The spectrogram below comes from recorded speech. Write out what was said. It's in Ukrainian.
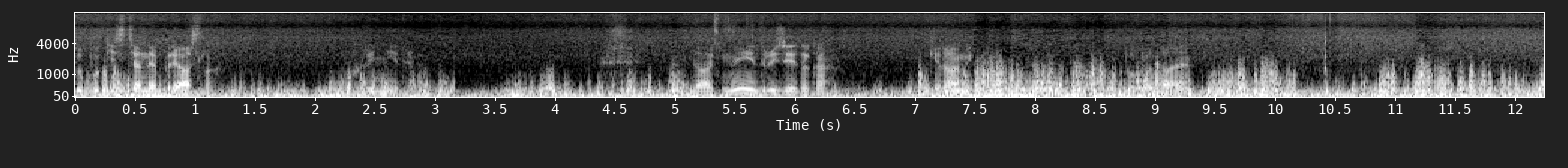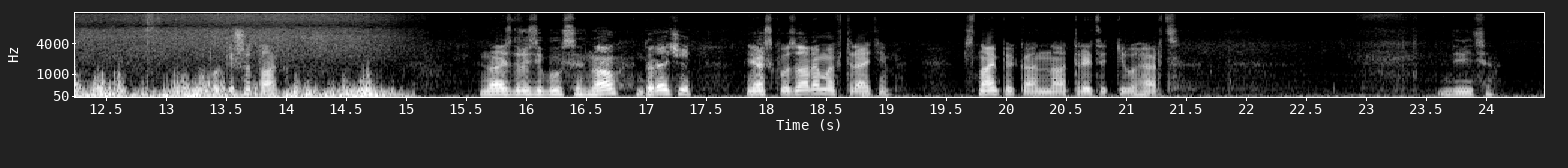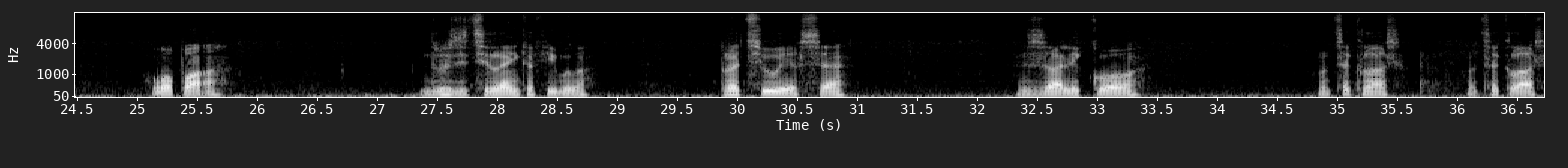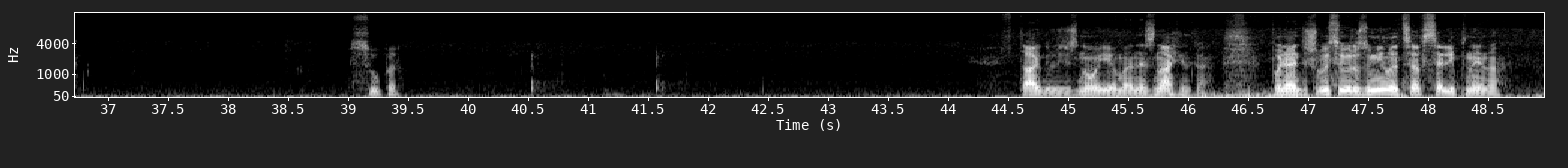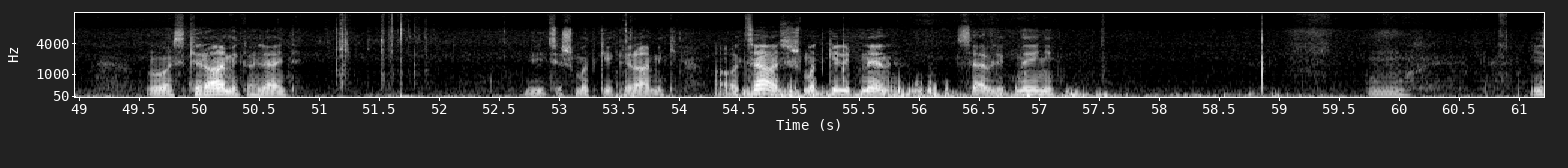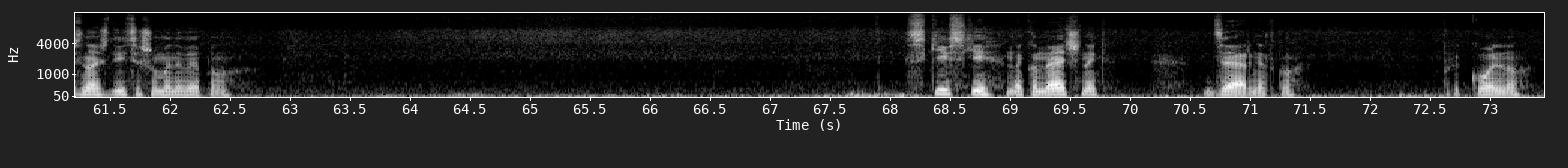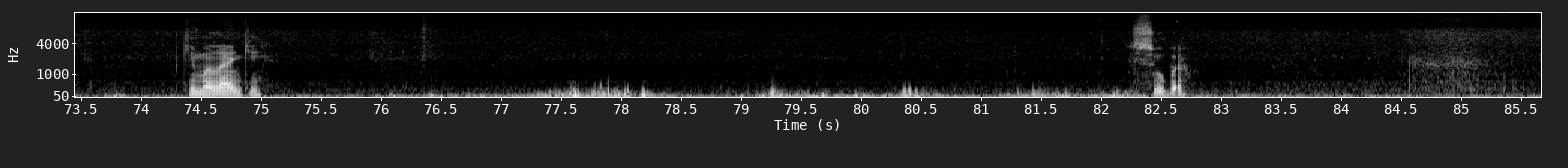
Тупо кістяне прясло. Охреніти. Так, ну і друзі, така кераміка попадає. Поки що так. Знаєш, друзі, був сигнал. До речі, я з квазарами втретє. Снайперка на 30 кГц. Дивіться. Опа. Друзі, ціленька фібула. Працює все. Заліково. Оце клас. Оце клас. Супер. Так, друзі, знову є в мене знахідка. Погляньте, щоб ви собі розуміли, це все ліпнина. Ось кераміка, гляньте. Дивіться, шматки кераміки. А оце ось шматки ліпнини. Все в ліпнині. І значить, дивіться, що в мене випало. Скіфський наконечник, дзернятко. Прикольно. Такий маленький. Супер.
